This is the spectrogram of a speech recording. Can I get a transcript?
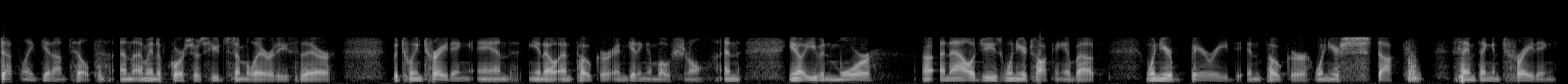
definitely get on tilt. And I mean, of course, there's huge similarities there between trading and you know and poker and getting emotional and you know even more uh, analogies when you're talking about when you're buried in poker when you're stuck same thing in trading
